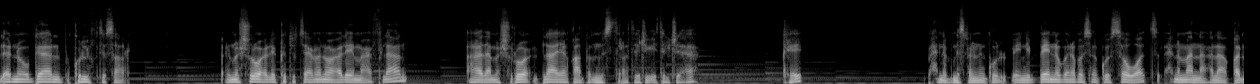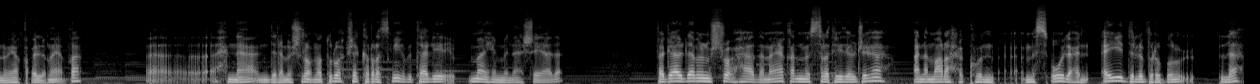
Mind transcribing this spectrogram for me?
لأنه قال بكل اختصار المشروع اللي كنتوا تعملوا عليه مع فلان هذا مشروع لا يقع ضمن استراتيجية الجهة. okay؟ إحنا بالنسبة لنا نقول يعني بيننا وبين أنفسنا نقول so what إحنا ما لنا علاقة إنه يقع ولا ما يقع. آه، إحنا عندنا مشروع مطروح بشكل رسمي وبالتالي ما يهمنا الشيء هذا. فقال دام المشروع هذا ما يقع من استراتيجية الجهة أنا ما راح أكون مسؤول عن أي deliverable له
